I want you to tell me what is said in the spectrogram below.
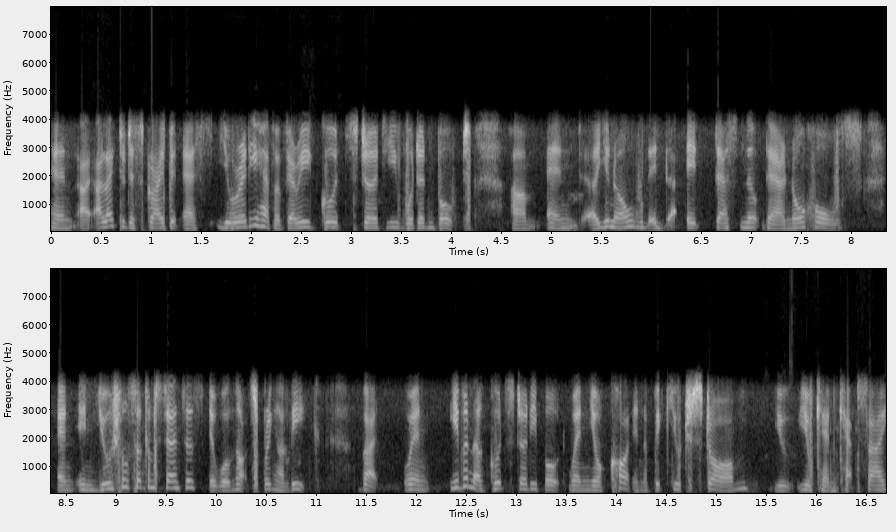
And I, I like to describe it as you already have a very good, sturdy wooden boat, um, and uh, you know it, it does no, there are no holes, and in usual circumstances it will not spring a leak. But when even a good sturdy boat, when you're caught in a big huge storm, you you can capsize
